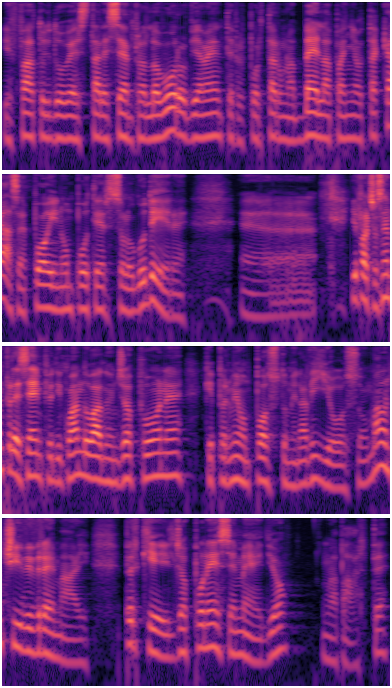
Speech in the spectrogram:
il fatto di dover stare sempre al lavoro ovviamente per portare una bella pagnotta a casa e poi non poterselo godere. Eh, io faccio sempre l'esempio di quando vado in Giappone, che per me è un posto meraviglioso, ma non ci vivrei mai, perché il giapponese medio, una parte,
